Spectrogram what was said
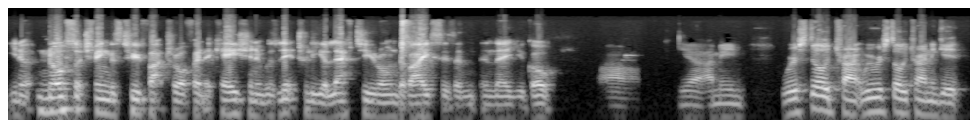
you know, no such thing as two-factor authentication. It was literally you're left to your own devices, and, and there you go. Wow. Yeah, I mean, we're still trying. We were still trying to get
